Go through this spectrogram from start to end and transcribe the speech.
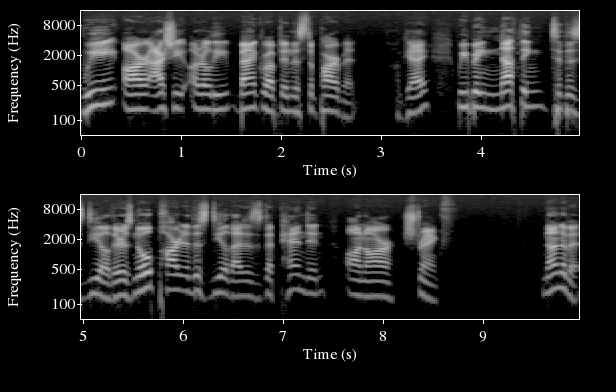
We are actually utterly bankrupt in this department, okay? We bring nothing to this deal. There is no part of this deal that is dependent on our strength. None of it.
